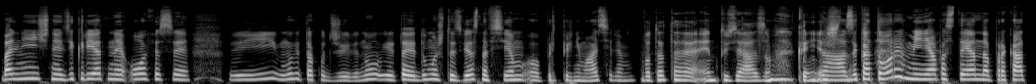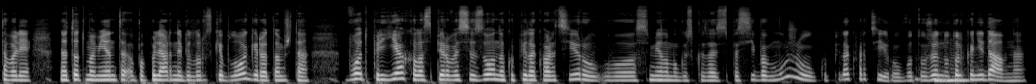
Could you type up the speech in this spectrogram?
больничные, декретные, офисы. И мы так вот жили. Ну, это, я думаю, что известно всем э, предпринимателям. Вот это энтузиазм, конечно. Да, за который меня постоянно прокатывали на тот момент популярные белорусские блогеры о том, что вот приехала с первого сезона, купила квартиру, смело могу сказать спасибо мужу, купила квартиру, вот уже, mm-hmm. но только недавно.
